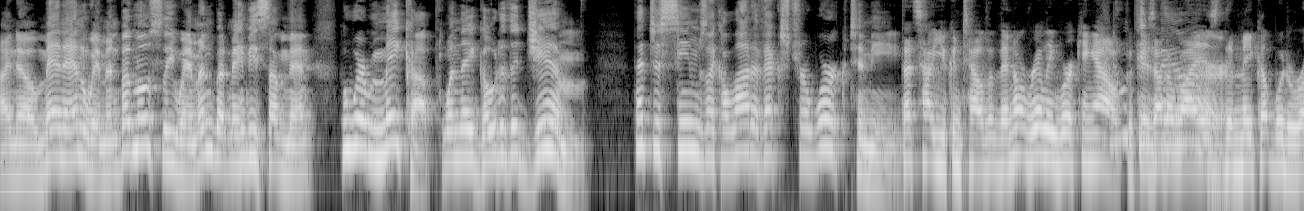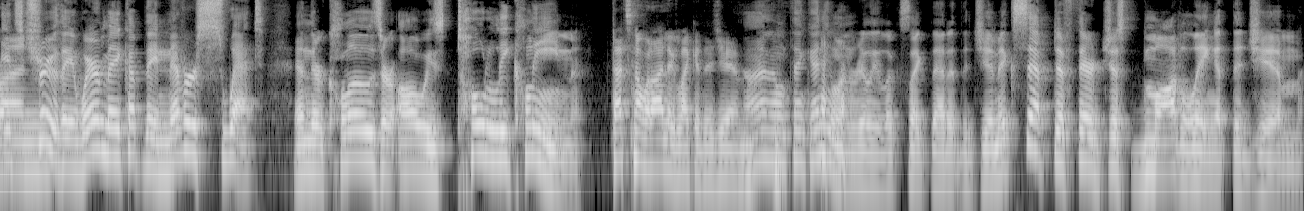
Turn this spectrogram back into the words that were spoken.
I know, men and women, but mostly women, but maybe some men, who wear makeup when they go to the gym. That just seems like a lot of extra work to me. That's how you can tell that they're not really working out because otherwise the makeup would run. It's true. They wear makeup, they never sweat, and their clothes are always totally clean. That's not what I look like at the gym. I don't think anyone really looks like that at the gym, except if they're just modeling at the gym.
